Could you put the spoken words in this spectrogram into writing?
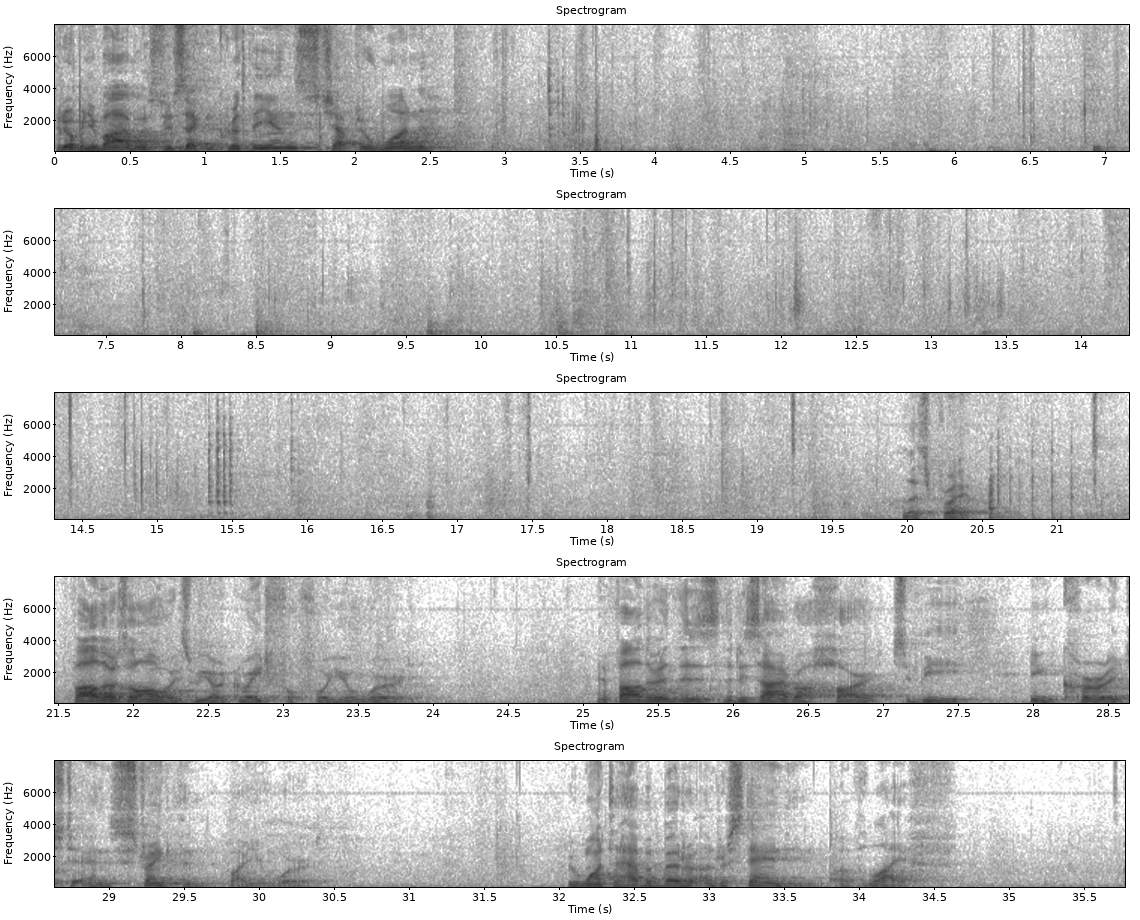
You open your Bibles to 2 Corinthians chapter 1. Let's pray. Father, as always, we are grateful for your word. And Father, it is the desire of our heart to be encouraged and strengthened by your word. We want to have a better understanding of life.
